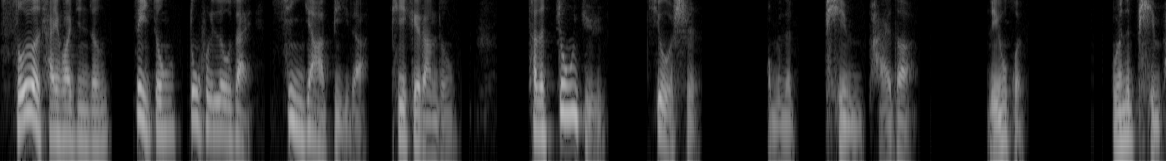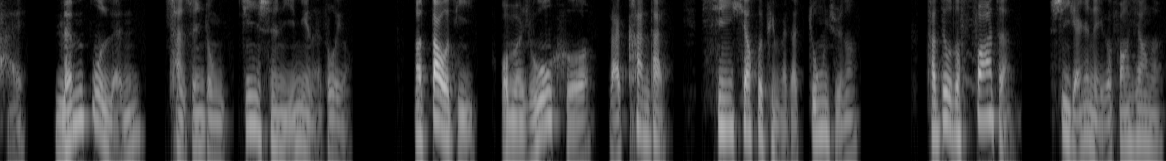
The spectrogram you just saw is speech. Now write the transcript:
所有的差异化竞争最终都会落在性价比的 PK 当中。它的终局就是我们的品牌的灵魂，我们的品牌能不能产生一种精神引领的作用？那到底我们如何来看待新消费品牌的终局呢？它最后的发展？是沿着哪个方向呢？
